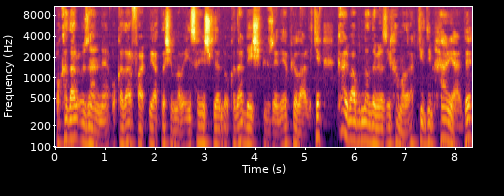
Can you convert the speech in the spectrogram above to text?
o kadar özenle, o kadar farklı yaklaşımla ve insan ilişkilerinde o kadar değişik bir düzeyde yapıyorlardı ki galiba bundan da biraz ilham alarak girdiğim her yerde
